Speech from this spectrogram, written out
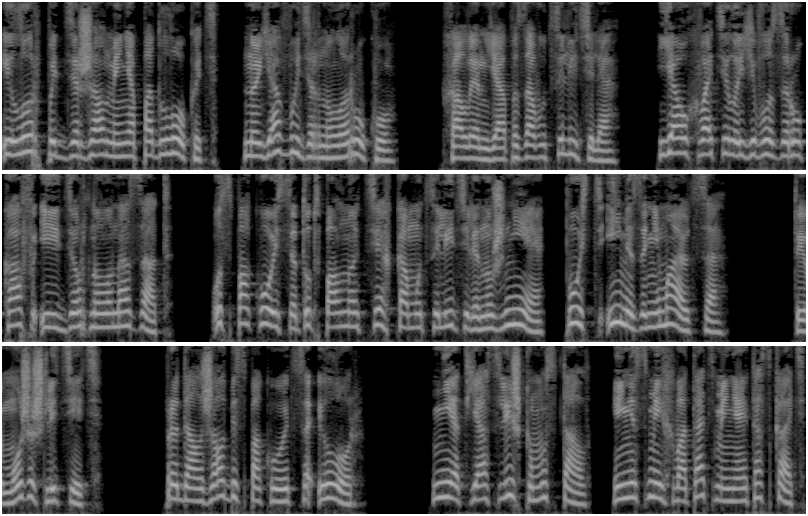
И Лор поддержал меня под локоть, но я выдернула руку. «Хален, я позову целителя». Я ухватила его за рукав и дернула назад. «Успокойся, тут полно тех, кому целители нужнее, Пусть ими занимаются. Ты можешь лететь?» Продолжал беспокоиться Илор. «Нет, я слишком устал, и не смей хватать меня и таскать.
